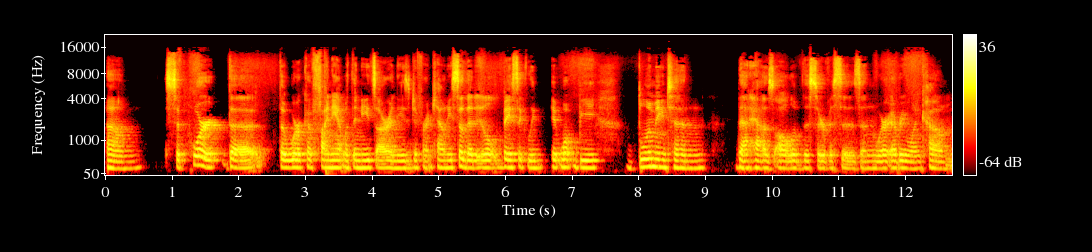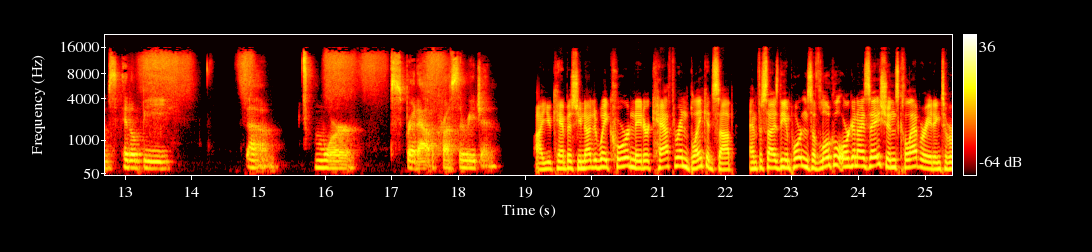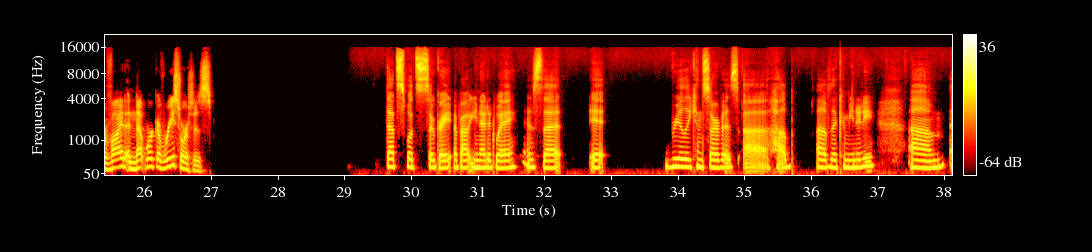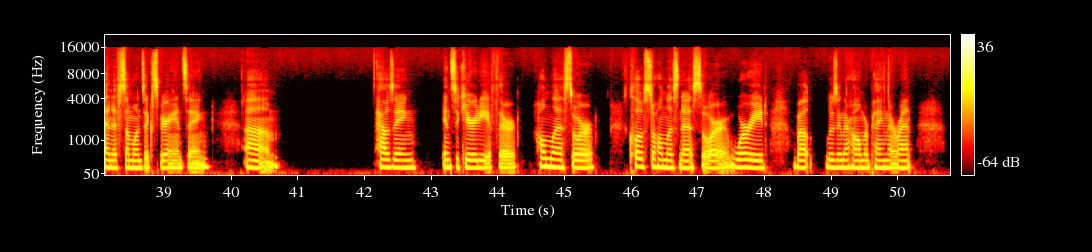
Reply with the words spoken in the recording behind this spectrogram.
um, support the the work of finding out what the needs are in these different counties, so that it'll basically it won't be Bloomington that has all of the services and where everyone comes. It'll be um, more spread out across the region. IU Campus United Way coordinator Catherine Blankensop emphasized the importance of local organizations collaborating to provide a network of resources. That's what's so great about United Way is that it really can serve as a hub of the community. Um, and if someone's experiencing um, housing insecurity, if they're homeless or close to homelessness or worried about losing their home or paying their rent,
